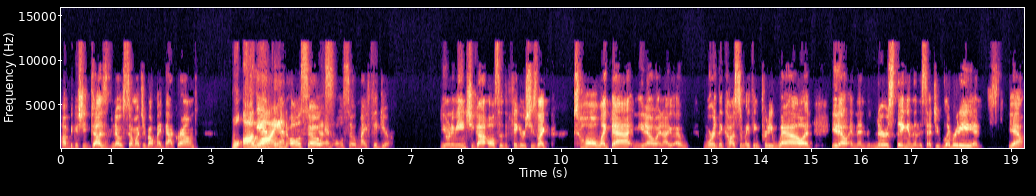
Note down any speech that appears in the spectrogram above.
um, because she does know so much about my background. Well, online, and, and also, yes. and also my figure. You know what I mean? She got also the figure. She's like tall like that, and you know, and I, I wore the costume, I think, pretty well. And, you know, and then the nurse thing and then the Statue of Liberty. And yeah.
